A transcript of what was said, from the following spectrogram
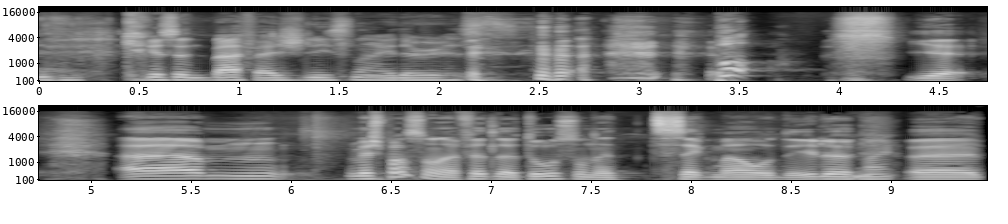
Chris une baffe à Julie Snyder. pas! Yeah. Euh, mais je pense qu'on a fait le tour sur notre petit segment OD, là. Ouais. Euh,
